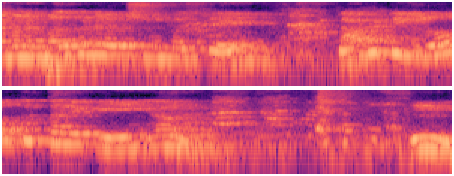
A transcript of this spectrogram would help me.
మన పదకొండవ వచ్చినకి వస్తే కాబట్టి లోతు తనకి ఉమ్.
